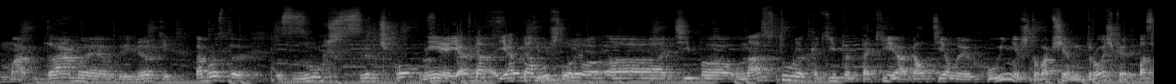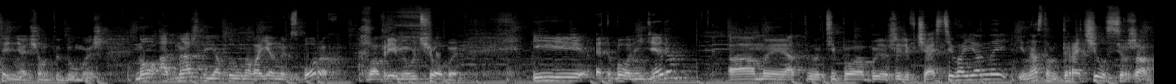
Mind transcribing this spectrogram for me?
мадамы, гримерки, там просто звук сверчков. Не, я, к то- я к тому, Звук что э, типа у нас в турах какие-то такие оголтелые хуйни, что вообще ну, дрочка это последнее, о чем ты думаешь. Но однажды я был на военных сборах во время учебы, и это было неделю. А, Мы от- типа жили в части военной, и нас там дрочил сержант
